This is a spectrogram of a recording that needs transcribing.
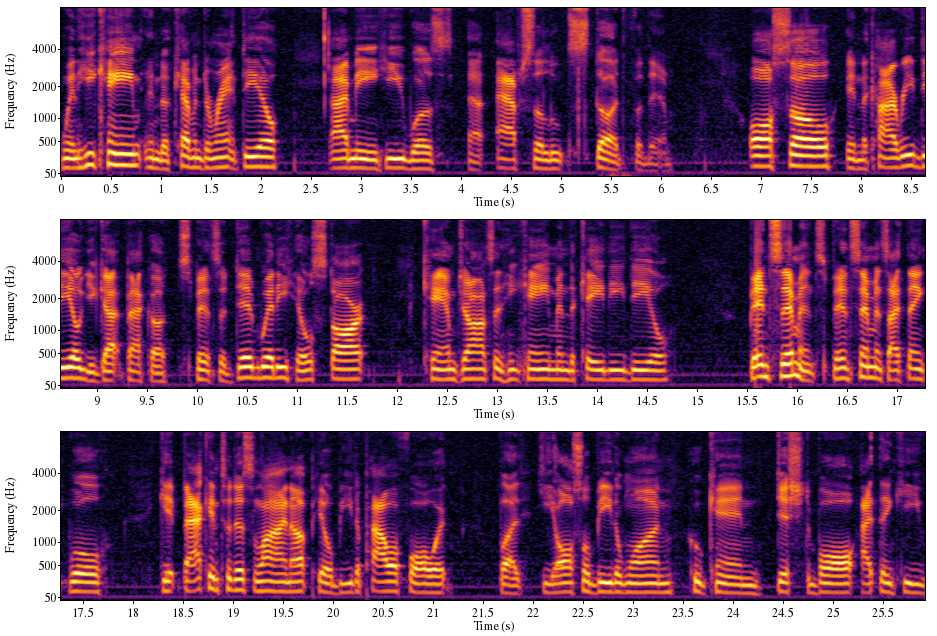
when he came in the Kevin Durant deal, I mean, he was an absolute stud for them. Also, in the Kyrie deal, you got back a Spencer Dinwiddie. He'll start. Cam Johnson, he came in the KD deal. Ben Simmons. Ben Simmons, I think, will get back into this lineup. He'll be the power forward, but he also be the one who can dish the ball. I think he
